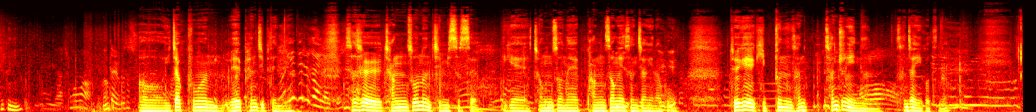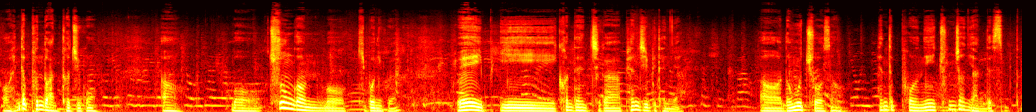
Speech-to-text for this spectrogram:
퇴근이요? 어, 이 작품은 왜 편집됐냐? 사실 장소는 재밌었어요. 이게 정선의 방성의 선장이라고 되게 깊은 산, 산 중에 있는 산장이거든요. 어, 핸드폰도 안 터지고, 어, 뭐 추운 건 뭐 기본이고요. 왜 이 컨텐츠가 편집이 됐냐? 어, 너무 추워서 핸드폰이 충전이 안 됐습니다.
